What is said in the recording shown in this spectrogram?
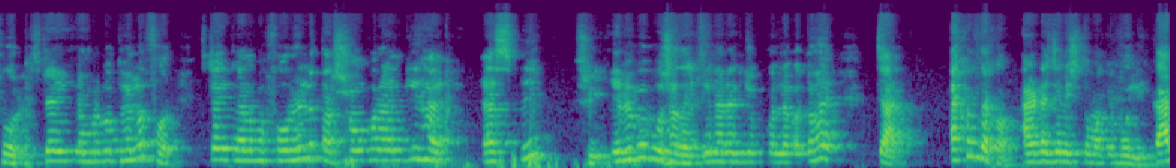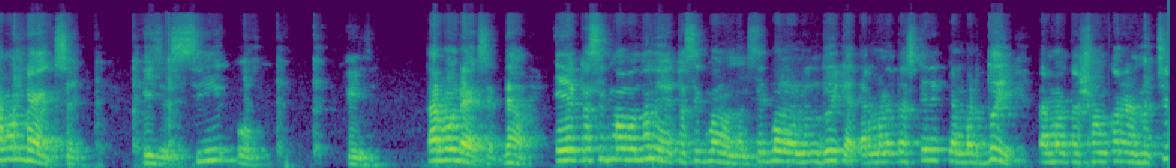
ফোর স্টেরিক নাম্বার কত হলো ফোর স্টেরিক নাম্বার ফোর হলে তার সংকরায়ন কি হয়? এসপি থ্রি এভাবে বোঝা যায়, তিন আর এক যোগ করলে কত হয়? চার। এখন দেখো, আরেকটা জিনিস তোমাকে বলি। কার্বন ডাইঅক্সাইড, এই যে সিও এই যে কার্বন ডাইঅক্সাইড। দেখো, এই একটা সিগমা বন্ধন, এই একটা সিগমা বন্ধন। সিগমা বন্ধন দুইটা, তার মানে তার স্টেরিক নাম্বার দুই, তার মানে তার সংকরণ হচ্ছে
